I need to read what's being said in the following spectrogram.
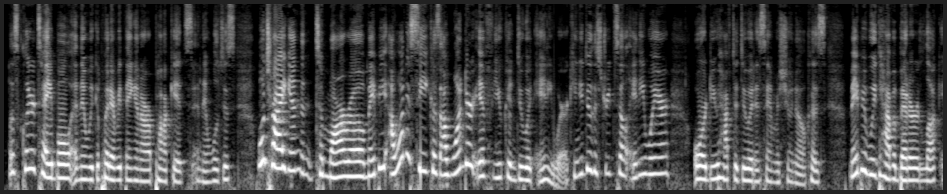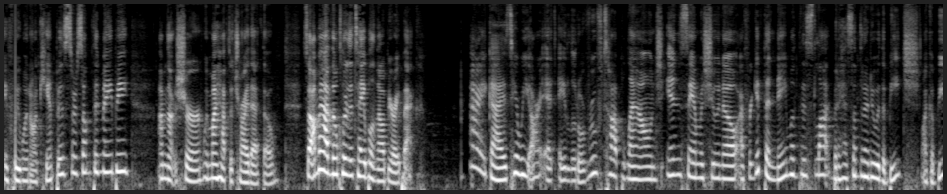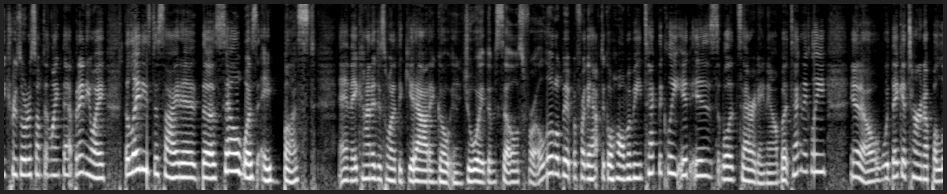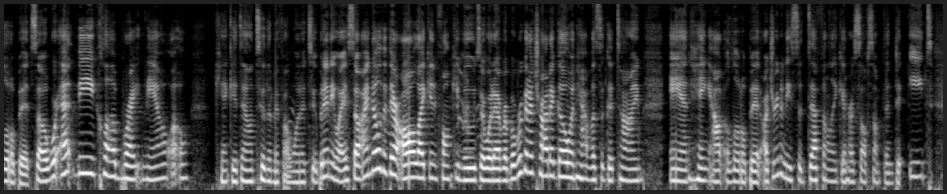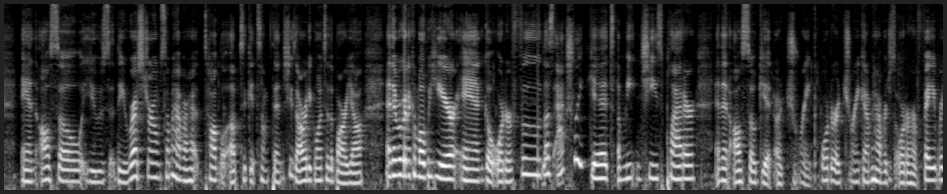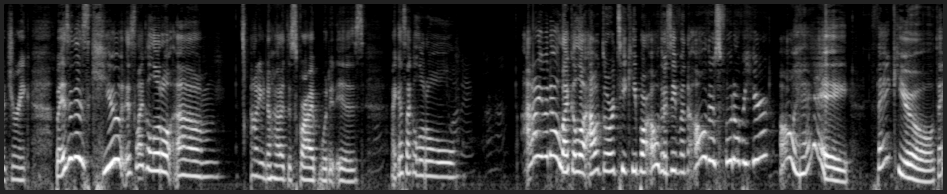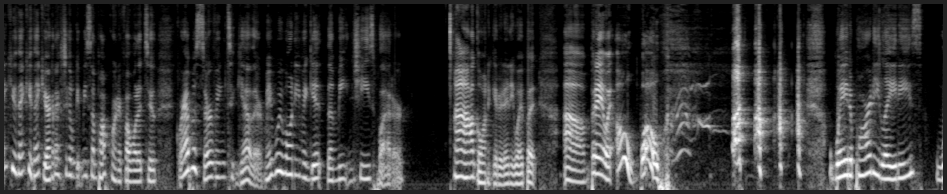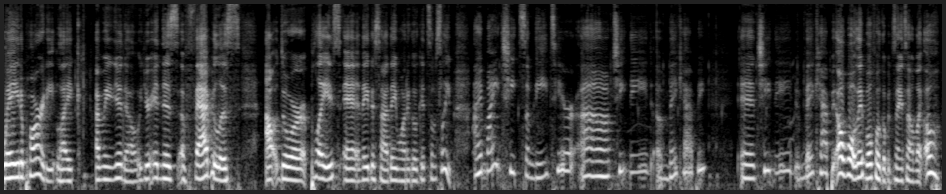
let's clear table and then we could put everything in our pockets and then we'll just we'll try again tomorrow maybe i want to see because i wonder if you can do it anywhere can you do the street sale anywhere or do you have to do it in san Myshuno? because maybe we'd have a better luck if we went on campus or something maybe. I'm not sure. We might have to try that though. So i'm gonna have them clear the table and i'll be right back all right, guys, here we are at a little rooftop lounge in San Myshuno. I forget the name of this lot, but it has something to do with the beach, like a beach resort or something like that. But anyway, the ladies decided the sale was a bust and they kind of just wanted to get out and go enjoy themselves for a little bit before they have to go home. I mean, technically it is, well, it's Saturday now, but technically, you know, they could turn up a little bit. So we're at the club right now. Uh oh can't get down to them if I wanted to. But anyway, so I know that they're all like in funky moods or whatever, but we're going to try to go and have us a good time and hang out a little bit. Audrina needs to definitely get herself something to eat and also use the restroom. So I'm going to have her toggle up to get something. She's already going to the bar, y'all. And then we're going to come over here and go order food. Let's actually get a meat and cheese platter and then also get a drink. Order a drink and I'm going to have her just order her favorite drink. But isn't this cute? It's like a little, um, I don't even know how to describe what it is. I guess like a little I don't even know, like a little outdoor tiki bar. Oh, there's even oh, there's food over here. Oh, hey. Thank you. Thank you. Thank you. Thank you. I could actually go get me some popcorn if I wanted to. Grab a serving together. Maybe we won't even get the meat and cheese platter. Uh, I'll go on and get it anyway. But um, but anyway, oh, whoa. Way to party, ladies. Way to party. Like, I mean, you know, you're in this a fabulous outdoor place and they decide they want to go get some sleep. I might cheat some needs here. Um, cheat need, uh, make happy, and cheat need, make happy. Oh, whoa, they both woke up at the same time. I'm like, oh.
